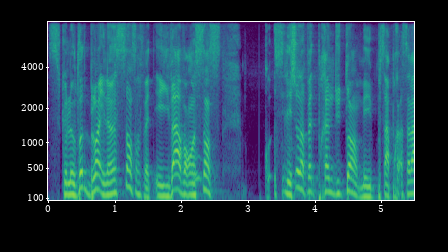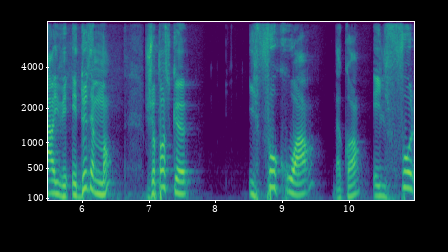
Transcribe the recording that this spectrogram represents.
ce que le vote blanc, il a un sens, en fait. Et il va avoir un sens. Les choses, en fait, prennent du temps, mais ça, ça va arriver. Et deuxièmement, je pense que il faut croire, d'accord Et il faut.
